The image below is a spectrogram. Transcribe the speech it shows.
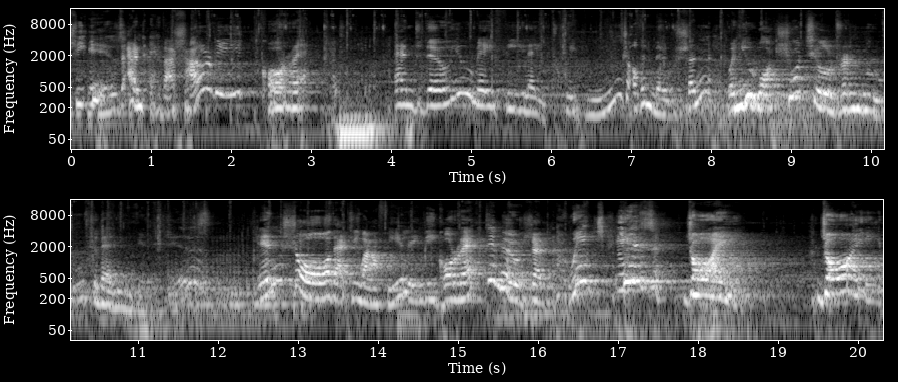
she is and ever shall be correct. And though you may feel a twinge of emotion when you watch your children move to their new villages, ensure that you are feeling the correct emotion, which is joy. Joy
